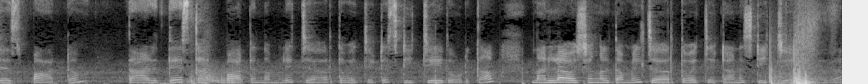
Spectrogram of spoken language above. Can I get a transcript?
ചെസ്റ്റ് പാർട്ടും താഴത്തെ സ്കർട്ട് പാർട്ടും തമ്മിൽ ചേർത്ത് വെച്ചിട്ട് സ്റ്റിച്ച് ചെയ്ത് കൊടുക്കാം. നല്ല വശങ്ങൾ തമ്മിൽ ചേർത്ത് വെച്ചിട്ടാണ് സ്റ്റിച്ച് ചെയ്യുന്നത്.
